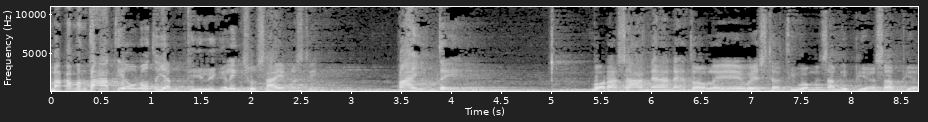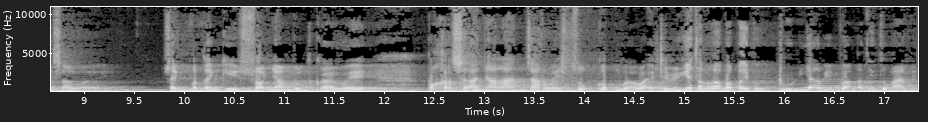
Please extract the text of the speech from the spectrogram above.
maka mentaati Allah itu yang diling-iling susah ya mesti. Paite. Mbok rasa aneh-aneh to lewes dadi wong sami biasa-biasa wae. Sing penting ki iso nyambut gawe, pekerjaannya lancar wis cukup bawa dhewe iki Bapak Bapak Ibu duniawi banget hitungane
